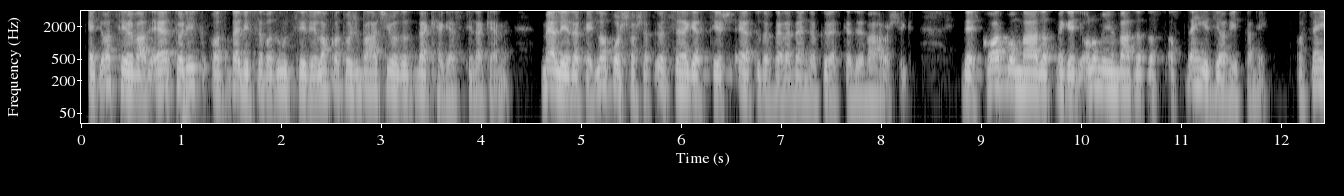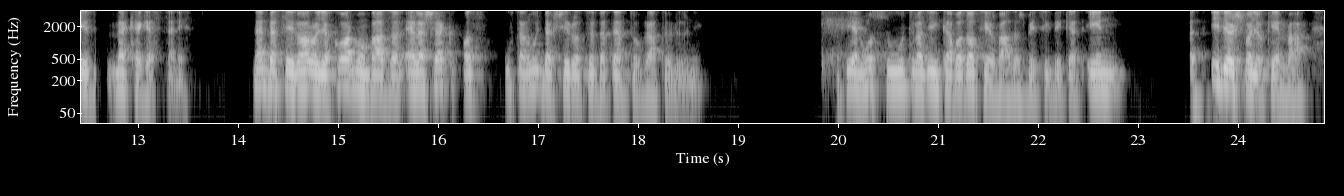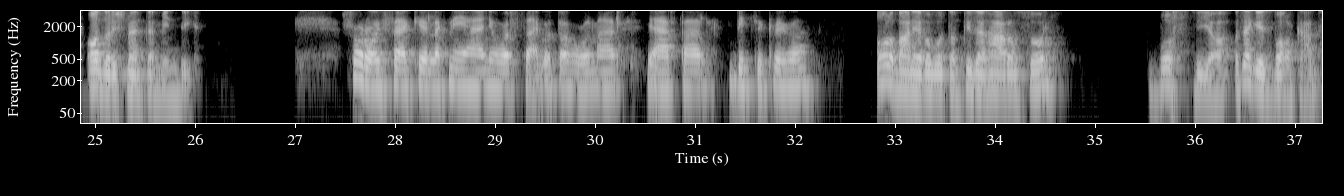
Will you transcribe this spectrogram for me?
egy acélváz eltörik, azt beviszem az útszéli lakatos bácsihoz, az meghegeszti nekem. Mellé egy laposvasat, összehegeszti, és el tudok vele menni a következő városig. De egy karbonvázat, meg egy alumíniumvázat, azt, azt nehéz javítani, azt nehéz meghegeszteni. Nem beszélve arról, hogy a karbonvázzal elesek, az utána úgy megsérül, többet nem tudok rá törülni. Hát ilyen hosszú útra az inkább az acélvázas bicikliket. Én idős vagyok én már, azzal is mentem mindig. Sorolj fel kérlek néhány országot, ahol már jártál biciklivel. Albániában voltam 13-szor, Bosznia, az egész Balkán.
